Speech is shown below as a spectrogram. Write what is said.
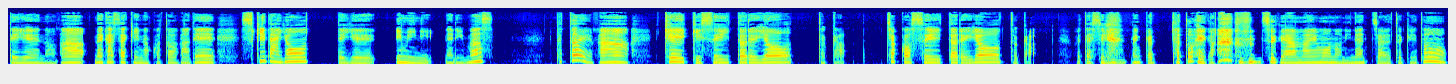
ていうのは、長崎の言葉で、好きだよっていう意味になります。例えば、ケーキ吸い取るよとか、チョコ吸い取るよとか、私、なんか、例えが すぐ甘いものになっちゃうとけど、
